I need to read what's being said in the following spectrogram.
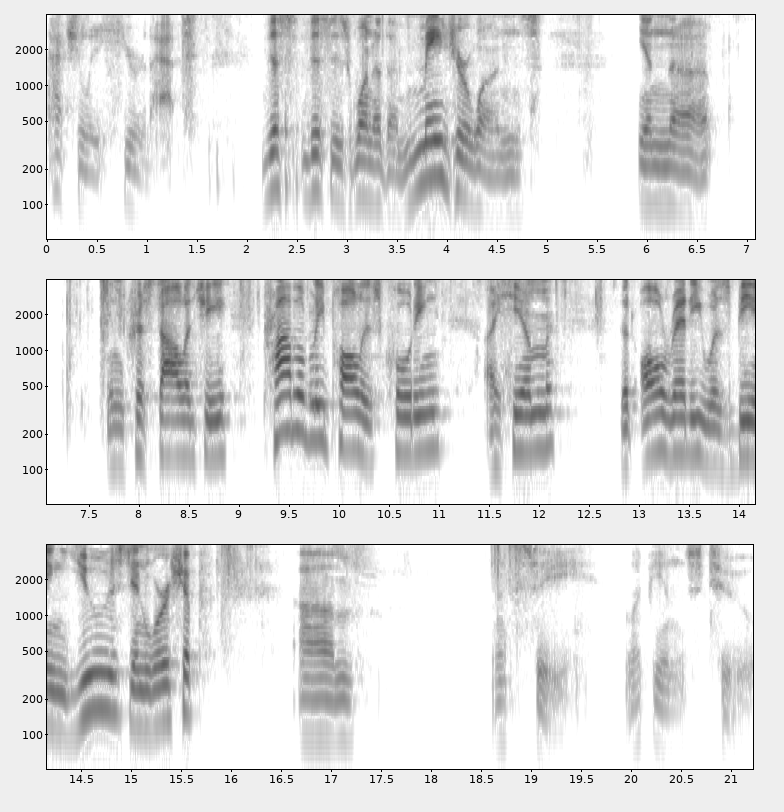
actually hear that. this, this is one of the major ones in, uh, in Christology. Probably Paul is quoting a hymn that already was being used in worship. Um, let's see, Philippians 2.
